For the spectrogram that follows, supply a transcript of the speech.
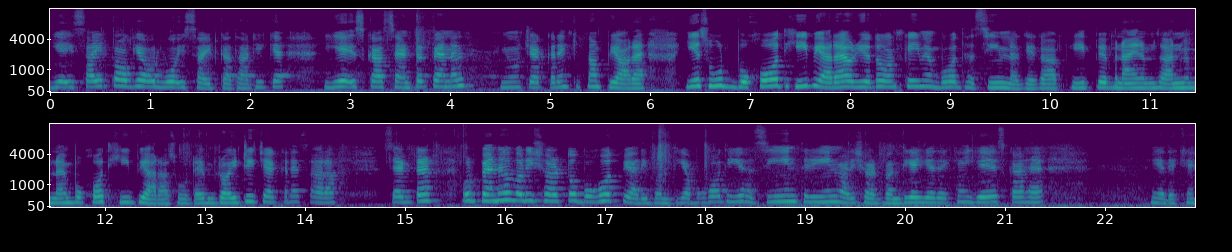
ये इस साइड का हो गया और वो इस साइड का था, ठीक है? ये इसका सेंटर पैनल यूँ चेक करें, कितना प्यारा है। ये सूट बहुत ही प्यारा है और ये तो वाकई में बहुत हसीन लगेगा। आप ईद पे बनाए, रमज़ान में बनाएँ, बहुत ही प्यारा सूट है। एम्ब्रॉयडरी चेक करें सारा सेंटर और पैनल वाली शर्ट तो बहुत प्यारी बनती है, बहुत ही हसीन तरीन वाली शर्ट बनती है। ये देखें, ये इसका है, ये देखें।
